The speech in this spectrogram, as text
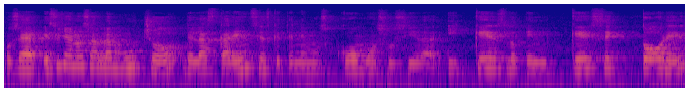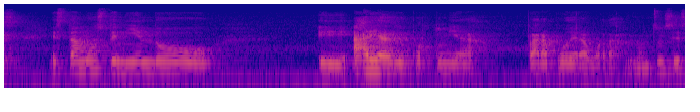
o sea, eso ya nos habla mucho de las carencias que tenemos como sociedad y qué es lo, en qué sectores estamos teniendo eh, áreas de oportunidad para poder abordar, ¿no? Entonces,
